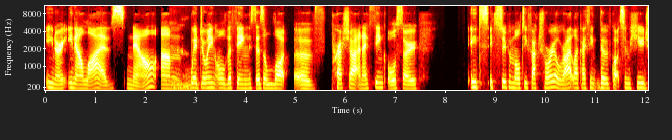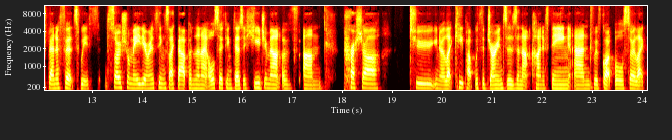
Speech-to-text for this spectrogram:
you know in our lives now um mm. we're doing all the things there's a lot of pressure and i think also it's it's super multifactorial right? Like i think that we've got some huge benefits with social media and things like that but then i also think there's a huge amount of um pressure to you know like keep up with the joneses and that kind of thing. And we've got also like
